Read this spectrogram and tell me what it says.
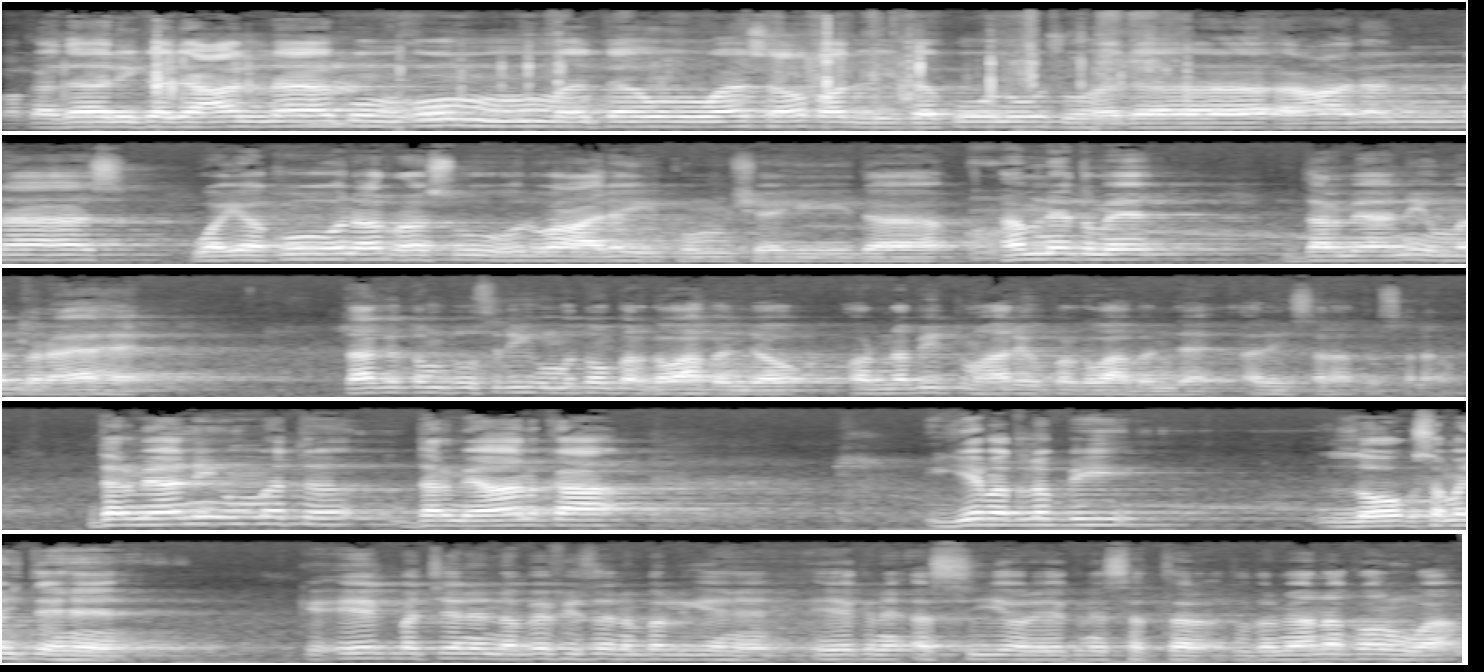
وكذلك جعلناكم أمة وسطا لتكونوا شهداء على الناس ويكون الرسول عليكم شهيدا۔ ہم نے تمہیں درمیانی امت بنایا ہے تاکہ تم دوسری امتوں پر گواہ بن جاؤ اور نبی تمہارے اوپر گواہ بن جائے۔ علیہ السلاۃ والسلام۔ درمیانی امت درمیان کا یہ مطلب بھی لوگ سمجھتے ہیں کہ ایک بچے نے نبے فیصد نمبر لیے ہیں، ایک نے اسی اور ایک نے ستر، تو درمیانہ کون ہوا؟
